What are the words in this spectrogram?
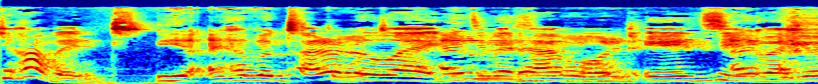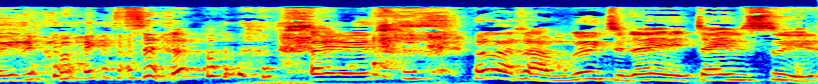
You haven't. Yeah, I haven't. I don't know why I didn't even have know. old age in I- my own myself. Not that I'm going to die anytime soon,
